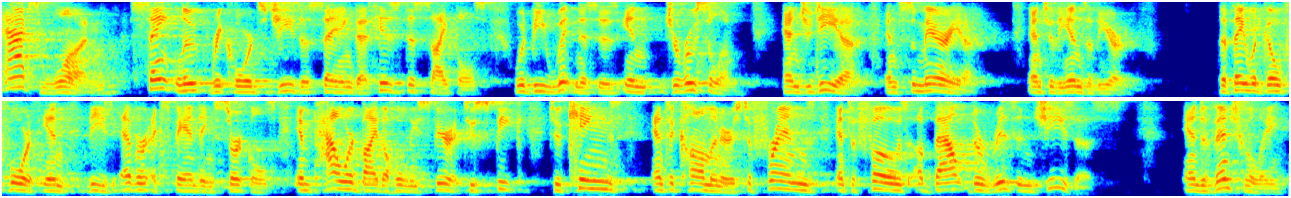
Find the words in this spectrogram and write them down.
Acts 1, St. Luke records Jesus saying that his disciples would be witnesses in Jerusalem and Judea and Samaria and to the ends of the earth. That they would go forth in these ever expanding circles, empowered by the Holy Spirit to speak to kings and to commoners, to friends and to foes about the risen Jesus, and eventually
